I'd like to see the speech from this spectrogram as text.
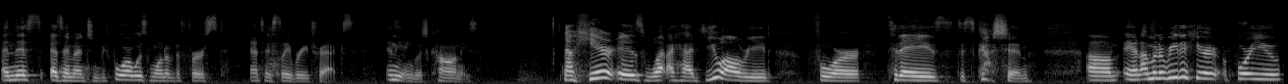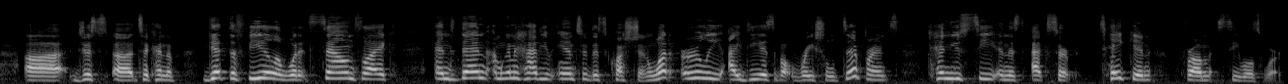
And this, as I mentioned before, was one of the first anti slavery tracts in the English colonies. Now, here is what I had you all read for today's discussion. Um, and I'm going to read it here for you uh, just uh, to kind of get the feel of what it sounds like. And then I'm going to have you answer this question What early ideas about racial difference can you see in this excerpt taken from Sewall's work?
